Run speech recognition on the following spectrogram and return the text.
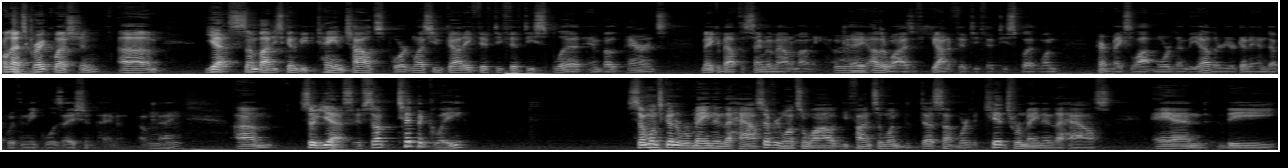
Well, that's a great question. Um, yes, somebody's going to be paying child support unless you've got a 50 50 split and both parents make about the same amount of money. Okay. Otherwise, if you got a 50 50 split, one parent makes a lot more than the other, you're going to end up with an equalization payment. Okay. Um, so, yes, if some typically someone's going to remain in the house every once in a while, you find someone that does something where the kids remain in the house and the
